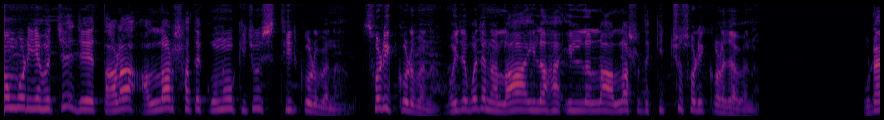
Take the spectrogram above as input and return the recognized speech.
নম্বর ইয়ে হচ্ছে যে, তারা আল্লাহর সাথে কোনো কিছু স্থির করবে না, শরিক করবে না। ওই যে বলছে না, লা ইলাহা ইল্লাল্লাহ, আল্লাহর সাথে কিচ্ছু শরিক করা যাবে না। ওটা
